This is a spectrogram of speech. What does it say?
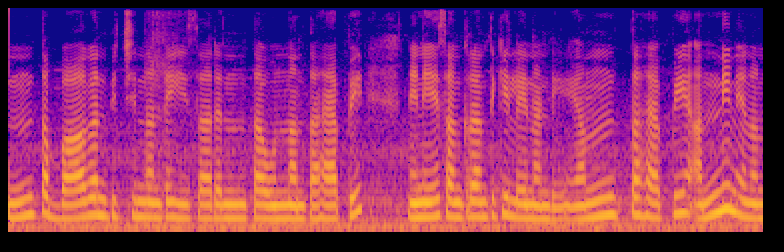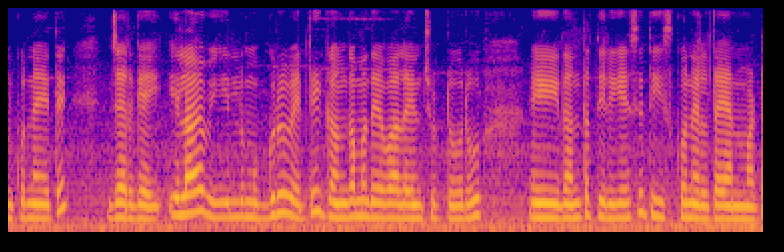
ఎంత బాగా అనిపించిందంటే ఈసారి ఎంత ఉన్నంత హ్యాపీ నేను ఏ సంక్రాంతికి లేనండి. అంత హ్యాపీ అన్నీ నేను అనుకున్నాయి అయితే జరిగాయి. ఇలా వీళ్ళు ముగ్గురు వెళ్ళి గంగమ్మ దేవాలయం చుట్టూరు ఇదంతా తిరిగేసి తీసుకొని వెళ్తాయి అన్నమాట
